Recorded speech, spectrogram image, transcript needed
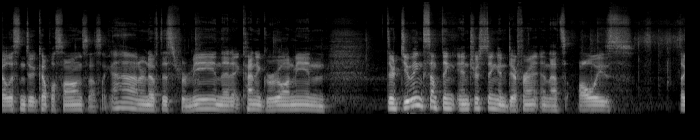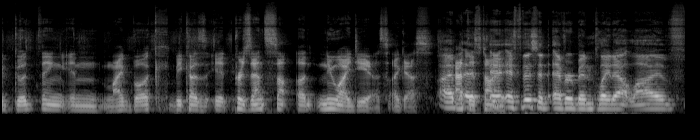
I listened to a couple songs. And I was like, ah, I don't know if this is for me, and then it kind of grew on me and they're doing something interesting and different and that's always a good thing in my book because it presents some uh, new ideas i guess I- at this time If this had ever been played out live,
